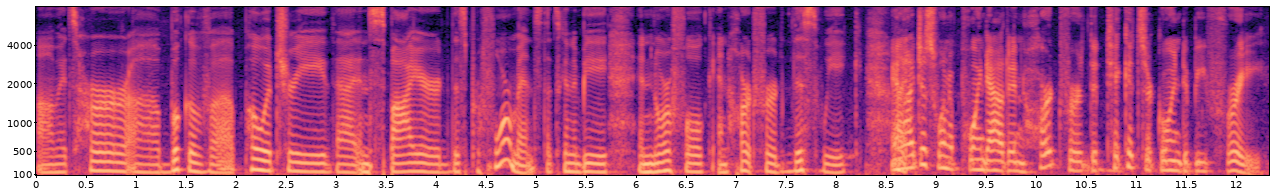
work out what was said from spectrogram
Um, it's her uh, book of uh, poetry that inspired this performance that's going to be in Norfolk and Hartford this week. And uh, I just want to point out in Hartford, the tickets are going to be free.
